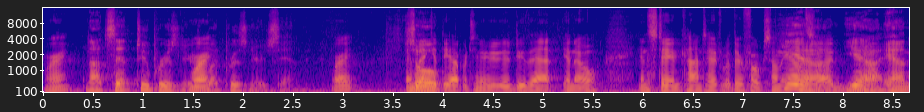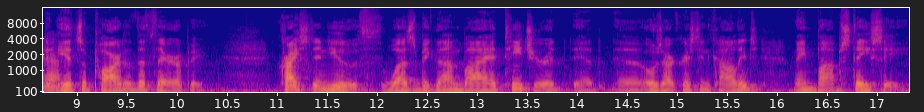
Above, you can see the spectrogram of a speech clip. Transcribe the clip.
Right, not sent to prisoners, Right. but prisoners send. right. And So- they get the opportunity to do that, you know, and stay in contact with their folks on the yeah, outside. you yeah, know. and Yeah. it's a part of the therapy. Christ in Youth was begun by a teacher at, at uh, Ozark Christian College named Bob Stacy.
